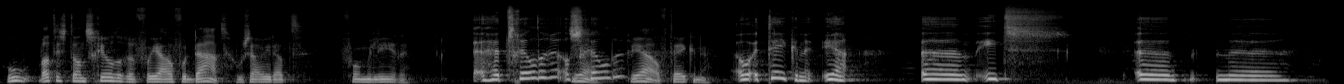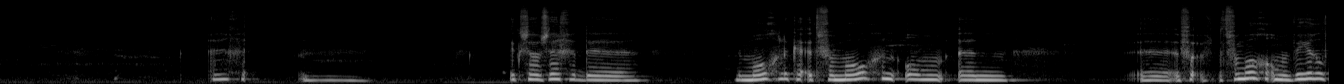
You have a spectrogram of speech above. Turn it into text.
Hoe, wat is dan schilderen voor jou voor daad? Hoe zou je dat formuleren? Het schilderen als Ja. schilder? Ja, of tekenen. Oh, het tekenen, ja. Ehm, iets. eh, me. mm, ik zou zeggen de, de mogelijkheid, het vermogen om een. eh, het ver- het vermogen om een wereld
